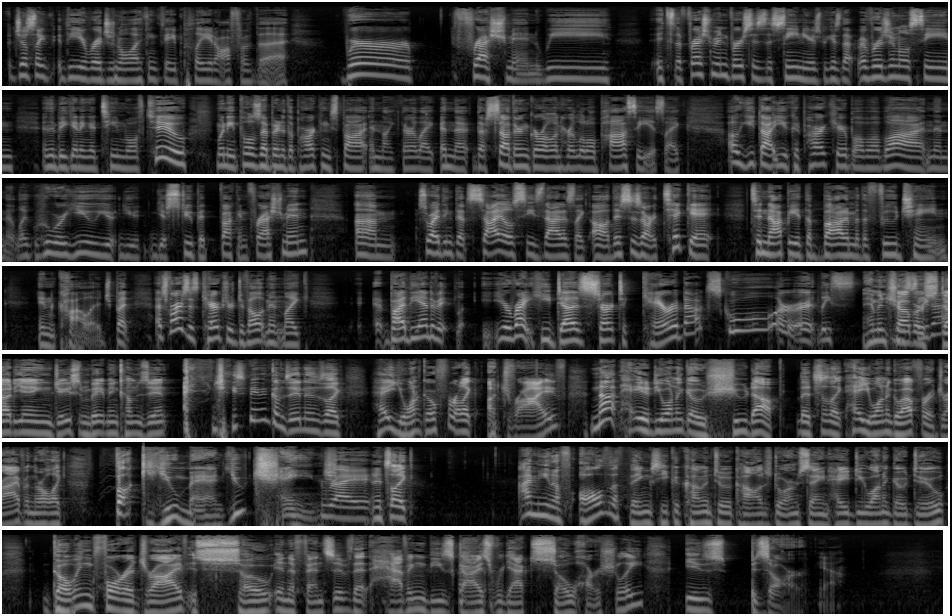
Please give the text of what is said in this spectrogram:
just like the original, I think they played off of the we're freshmen. We it's the freshmen versus the seniors because that original scene in the beginning of Teen Wolf Too when he pulls up into the parking spot and like they're like and the the southern girl and her little posse is like oh you thought you could park here blah blah blah. And then like who are you you you you stupid fucking freshman um so I think that Styles sees that as like oh this is our ticket to not be at the bottom of the food chain in college. But as far as his character development like by the end of it, you're right. He does start to care about school, or, or at least him and Chubb are studying. Jason Bateman comes in. Jason Bateman comes in and is like, "Hey, you want to go for like a drive? Not hey, do you want to go shoot up? That's just like, hey, you want to go out for a drive?" And they're all like, "Fuck you, man! You change." Right. And it's like, I mean, of all the things he could come into a college dorm saying, "Hey, do you want to go do?" Going for a drive is so inoffensive that having these guys react so harshly is bizarre. Yeah.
